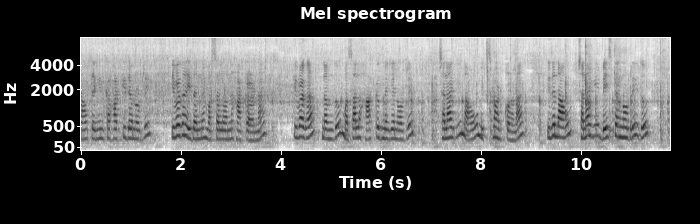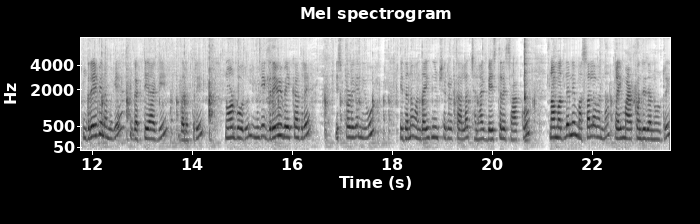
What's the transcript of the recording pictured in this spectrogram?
ನಾವು ತೆಂಗಿನಕಾಯಿ ಹಾಕಿದ್ದೇವೆ ನೋಡಿರಿ. ಇವಾಗ ಇದನ್ನೇ ಮಸಾಲವನ್ನು ಹಾಕೋಣ ಇವಾಗ ನಮ್ಮದು ಮಸಾಲ ಹಾಕಿದ್ಮೇಲೆ ನೋಡಿರಿ ಚೆನ್ನಾಗಿ ನಾವು ಮಿಕ್ಸ್ ಮಾಡ್ಕೊಳ್ಳೋಣ. ಇದು ನಾವು ಚೆನ್ನಾಗಿ ಬೇಯಿಸ್ದಂಗೆ ನೋಡಿರಿ, ಇದು ಗ್ರೇವಿ ನಮಗೆ ಗಟ್ಟಿಯಾಗಿ ಬರುತ್ತೆ ರೀ ನೋಡ್ಬೋದು, ನಿಮಗೆ ಗ್ರೇವಿ ಬೇಕಾದರೆ ಇಷ್ಟರೊಳಗೆ ನೀವು ಇದನ್ನು ಒಂದು ಐದು ನಿಮಿಷಗಳ ಕಾಲ ಚೆನ್ನಾಗಿ ಬೇಯಿಸಿದ್ರೆ ಸಾಕು. ನಾವು ಮೊದಲೇ ಮಸಾಲವನ್ನು ಫ್ರೈ ಮಾಡ್ಕೊಂಡಿದ್ದೆ ನೋಡಿರಿ.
